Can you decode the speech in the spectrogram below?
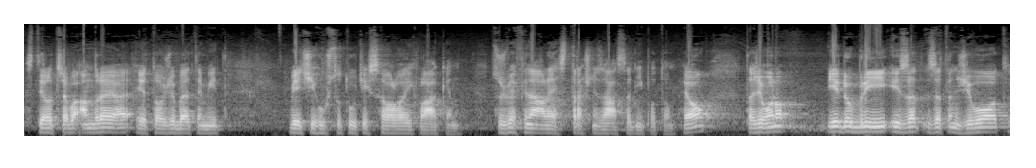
Styl třeba Andreje je to, že budete mít větší hustotu těch svalových vláken, což ve finále je strašně zásadní potom. Jo? Takže ono je dobrý i za, za ten život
